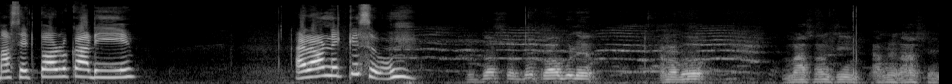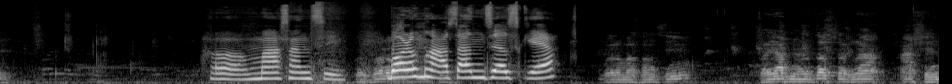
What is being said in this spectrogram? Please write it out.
মাছের তরকারি আর অনেক কিছু। দর্শক বলে আমাকে মাছ আনছি আসেন হ্যাঁ মাছ আনছি। বড় মাছ আনছে আজকে। গরম আনছি। তাই আপনারা দর্শকরা আসেন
